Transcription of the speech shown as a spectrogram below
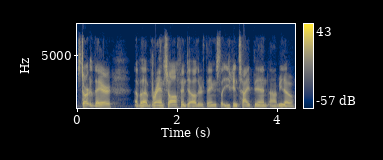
Start there, but branch off into other things. that you can type in, um, you know,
